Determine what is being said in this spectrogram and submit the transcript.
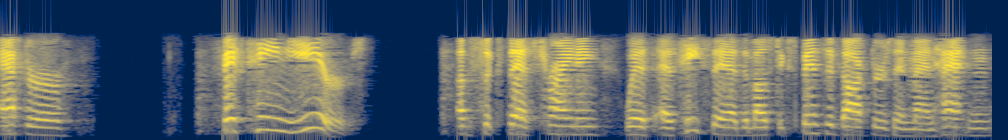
after 15 years of success training with, as he said, the most expensive doctors in Manhattan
